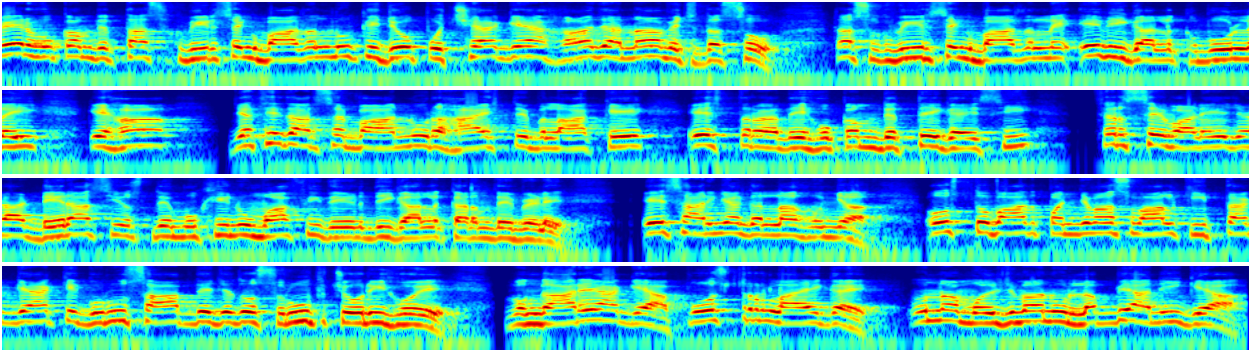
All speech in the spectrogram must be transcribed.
ਫਿਰ ਹੁਕਮ ਦਿੱਤਾ ਸੁਖਵੀਰ ਸਿੰਘ ਬਾਦਲ ਨੂੰ ਕਿ ਜੋ ਪੁੱਛਿਆ ਗਿਆ, ਹਾਂ ਜਾਂ ਨਾ ਵਿੱਚ ਦੱਸੋ। ਤਾਂ ਸੁਖਵੀਰ ਸਿੰਘ ਬਾਦਲ ਨੇ ਇਹ ਵੀ ਗੱਲ ਕਬੂਲ ਲਈ ਕਿ ਹਾਂ, ਜਥੇਦਾਰ ਸਾਹਿਬਾਨ ਨੂੰ ਰਹਾਇਸ਼ ਤੇ ਬੁਲਾ ਕੇ ਇਸ ਤਰ੍ਹਾਂ ਦੇ ਹੁਕਮ ਦਿੱਤੇ ਗਏ ਸੀ। ਸਿਰਸੇ ਵਾਲੇ ਜਿਹੜਾ ਡੇਰਾ ਸੀ, ਉਸ ਦੇ ਮੁਖੀ ਨੂੰ ਮਾਫੀ ਦੇਣ ਦੀ ਗੱਲ ਕਰਨ ਦੇ ਵੇਲੇ। ਇਹ ਸਾਰੀਆਂ ਗੱਲਾਂ ਹੋਈਆਂ। ਉਸ ਤੋਂ ਬਾਅਦ ਪੰਜਵਾਂ ਸਵਾਲ ਕੀਤਾ ਗਿਆ ਕਿ ਗੁਰੂ ਸਾਹਿਬ ਦੇ ਜਦੋਂ ਸਰੂਪ ਚੋਰੀ ਹੋਏ, ਵੰਗਾਰਿਆ ਗਿਆ, ਪੋਸਟਰ ਲਾਏ ਗਏ, ਉਹਨਾਂ ਮੁਲਜ਼ਮਾਂ ਨੂੰ ਲੱਭਿਆ ਨਹੀਂ ਗਿਆ,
